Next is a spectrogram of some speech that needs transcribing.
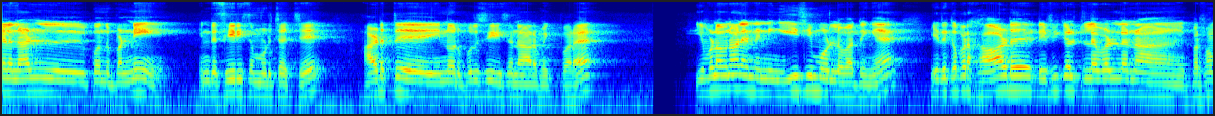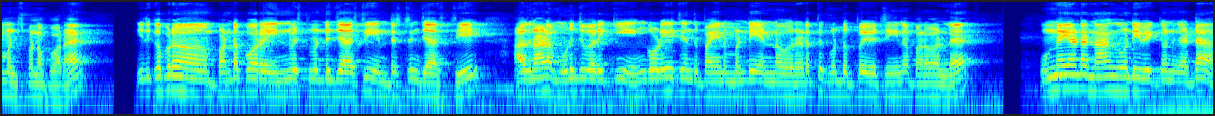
ஏழு நாள் கொண்டு பண்ணி இந்த சீரீஸை முடிச்சாச்சு. அடுத்து இன்னொரு புது சீரீஸை நான் ஆரம்பிக்க போகிறேன் இவ்வளவு நாள் என்னை நீங்கள் ஈஸி மோடில் பார்த்தீங்க. இதுக்கப்புறம் ஹார்டு டிஃபிகல்ட் லெவலில் நான் பெர்ஃபார்மன்ஸ் பண்ண போகிறேன் இதுக்கப்புறம் பண்ண போகிற இன்வெஸ்ட்மெண்ட்டும் ஜாஸ்தி இன்ட்ரெஸ்ட்டும் ஜாஸ்தி. அதனால் முடிஞ்ச வரைக்கும் எங்கூடயே சேர்ந்து பயணம் பண்ணி என்னை ஒரு இடத்துக்கு கொண்டு போய் வச்சிங்கன்னா பரவாயில்ல. உன்னையாண்டா நாங்கள் கொண்டு வைக்கணும்னு கேட்டால்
